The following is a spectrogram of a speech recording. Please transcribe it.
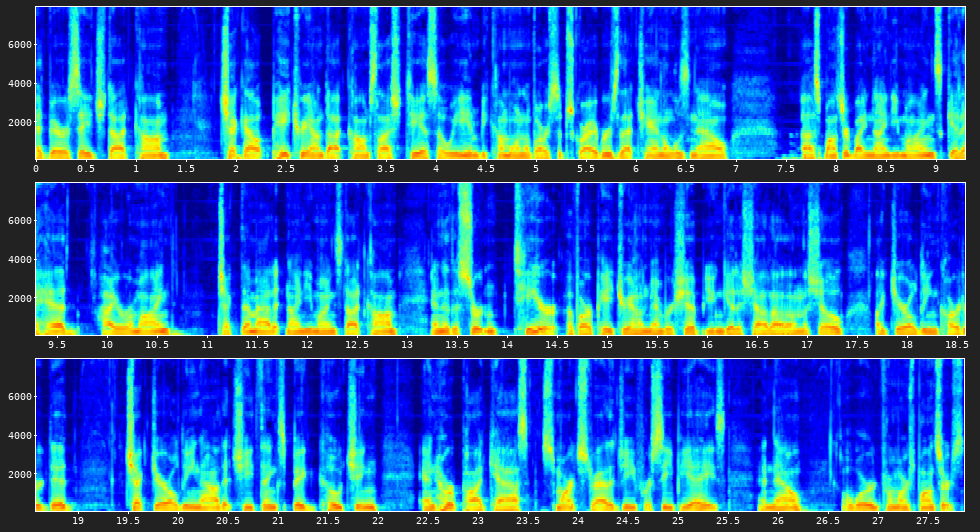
at verasage.com. Check out patreon.com slash TSOE and become one of our subscribers. That channel is now uh, sponsored by 90 Minds. Get ahead, hire a mind. Check them out at 90minds.com. And at a certain tier of our Patreon membership, you can get a shout out on the show, like Geraldine Carter did. Check Geraldine out at She Thinks Big Coaching and her podcast, Smart Strategy for CPAs. And now, a word from our sponsors.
